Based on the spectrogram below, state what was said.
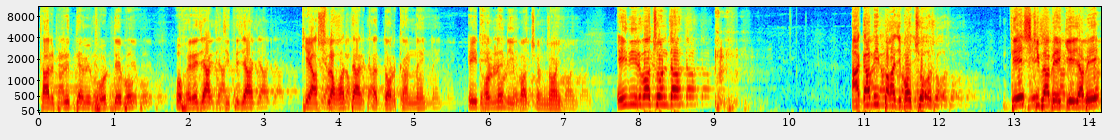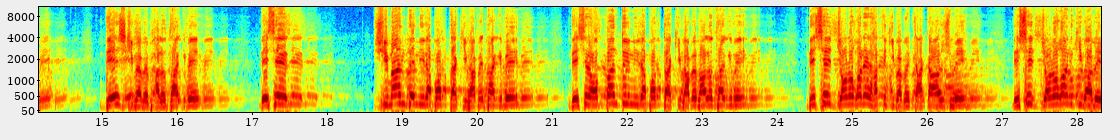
তার বিরুদ্ধে আমি ভোট দেব। ও হেরে যাক, জিতে যাক, কে আসলে আমার দরকার দরকার নেই। এই ধরনের নির্বাচন নয়। এই নির্বাচনটা আগামী পাঁচ বছর দেশ কীভাবে এগিয়ে যাবে, দেশ কীভাবে ভালো থাকবে, দেশের সীমান্তের নিরাপত্তা কীভাবে থাকবে, দেশের অভ্যন্তরীণ নিরাপত্তা কীভাবে ভালো থাকবে, দেশের জনগণের হাতে কীভাবে টাকা আসবে, দেশের জনগণ কীভাবে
